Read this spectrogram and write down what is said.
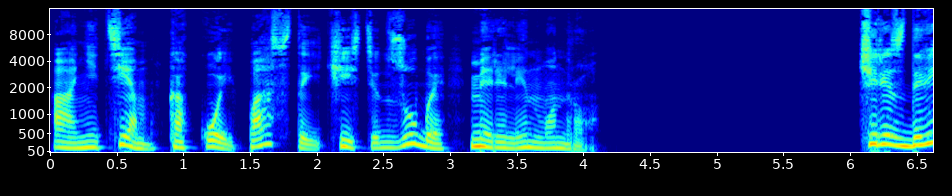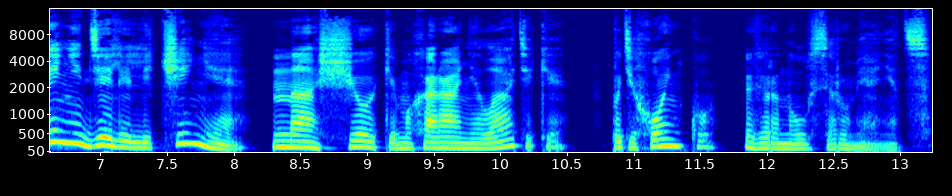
а не тем, какой пастой чистит зубы Мерилин Монро. Через две недели лечения на щеке Махарани Латики потихоньку вернулся румянец.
